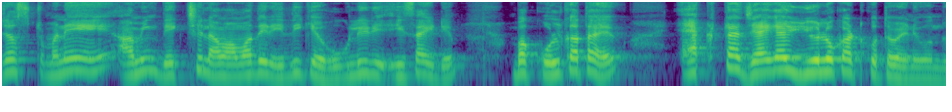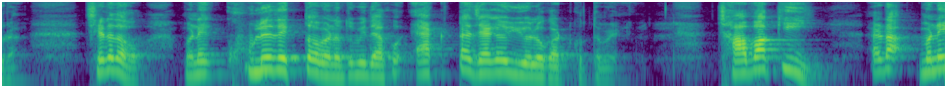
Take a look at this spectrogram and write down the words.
জাস্ট মানে আমি দেখছিলাম আমাদের এদিকে হুগলির এই সাইডে বা কলকাতায় একটা জায়গায় ইয়েলো কাট করতে পারেনি বন্ধুরা। ছেড়ে দাও। মানে খুলে দেখতে হবে না। তুমি দেখো, একটা জায়গায় ইয়েলো কাট করতে পারেনি। ছাবা কি? একটা মানে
